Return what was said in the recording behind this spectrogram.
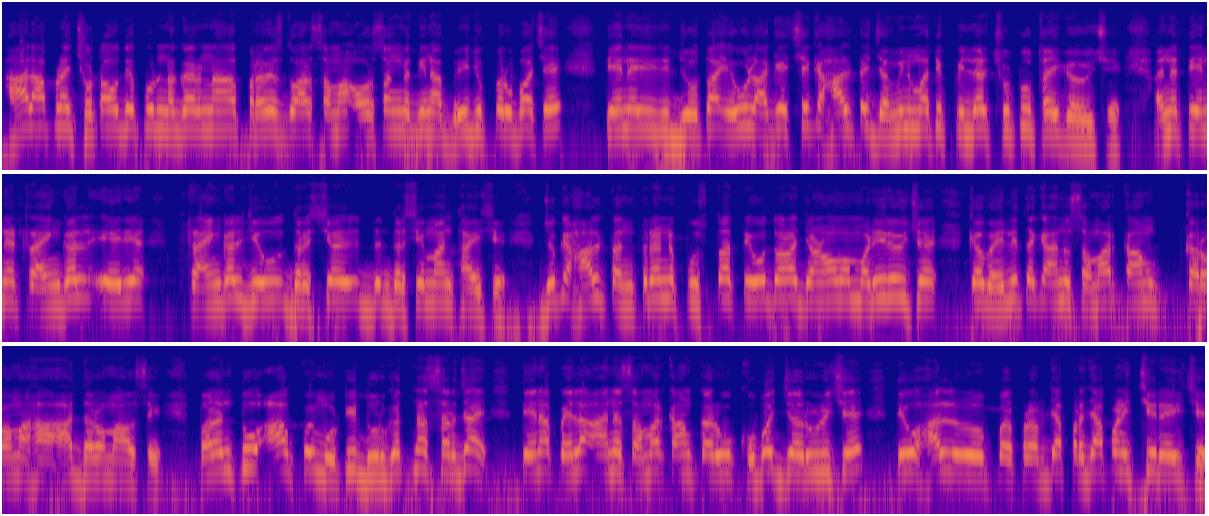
હાલ આપણે છોટાઉદેપુર નગરના પ્રવેશ દ્વાર સમા ઓરસંગ નદીના બ્રિજ ઉપર ઊભા છે. તેને જોતા એવું લાગે છે કે હાલ તે જમીનમાંથી પિલ્લર છૂટું થઈ ગયું છે અને તેને ટ્રાયંગલ એરિયા ટ્રાયંગલ જેવું દ્રશ્ય, દ્રશ્યમાન થાય છે. જો કે હાલ તંત્રને પૂછતા તેઓ દ્વારા જાણવામાં મળી રહ્યું છે કે વહેલી તકે આનું સમારકામ કરવામાં હાથ ધરવામાં આવશે. પરંતુ આ કોઈ મોટી દુર્ઘટના સર્જાય તેના પહેલાં આને સમારકામ કરવું ખૂબ જ જરૂરી છે. તેવું હાલ પ્રજા પ્રજા પણ ઈચ્છી રહી છે.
